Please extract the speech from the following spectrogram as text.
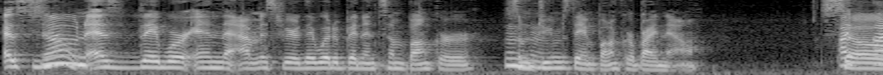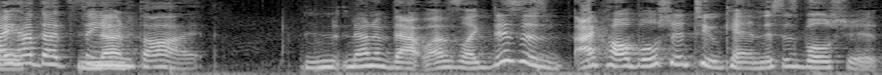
As soon No. as they were in the atmosphere, they would have been in some bunker, some doomsday bunker by now. So Mm-hmm. I, I had that same none- thought. None of that. I was like, this is, I call bullshit too, Ken. This is bullshit.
